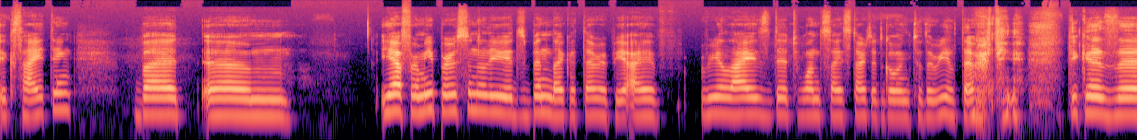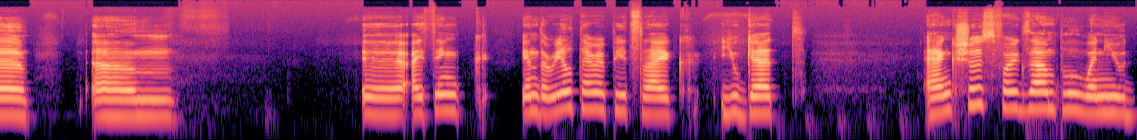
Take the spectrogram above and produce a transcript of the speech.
exciting. But um, yeah, for me personally, it's been like a therapy. I've realized it once I started going to the real therapy because uh, um, uh, I think in the real therapy it's like you get anxious, for example, when you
